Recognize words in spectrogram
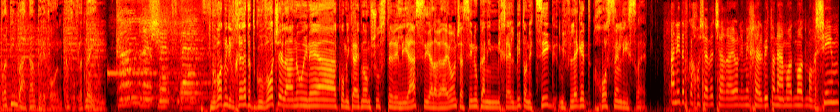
פרטים באתר פלאפון, כפוף לתנאים. כאן רשת ב' תגובות מנבחרת התגובות שלנו, הנה הקומיקאית נועם שוסטר אליאסי על הריאיון שעשינו כאן עם מיכאל ביטון, נציג מפלגת חוסן לישראל. אני דווקא חושבת שהריאיון עם מיכאל ביטון היה מאוד מאוד מרשים.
